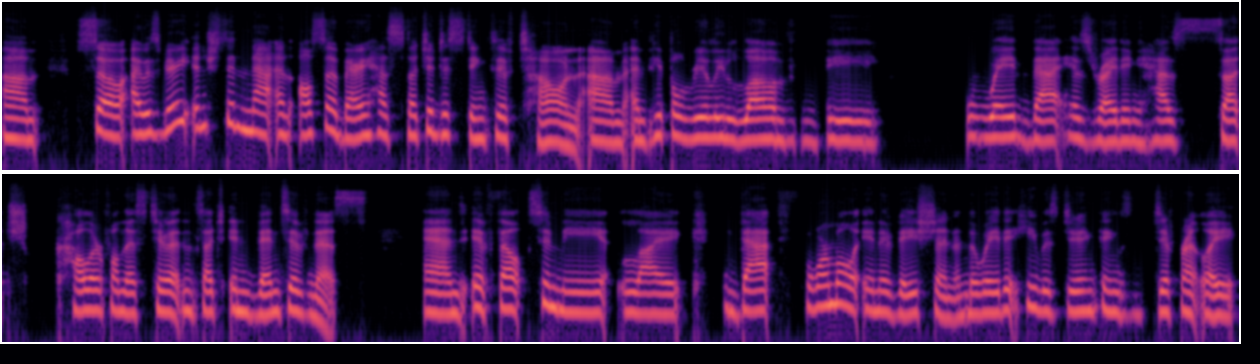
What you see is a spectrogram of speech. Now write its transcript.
Um, so I was very interested in that. And also, Barry has such a distinctive tone, um, and people really love the way that his writing has such colorfulness to it and such inventiveness. And it felt to me like that formal innovation and the way that he was doing things differently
